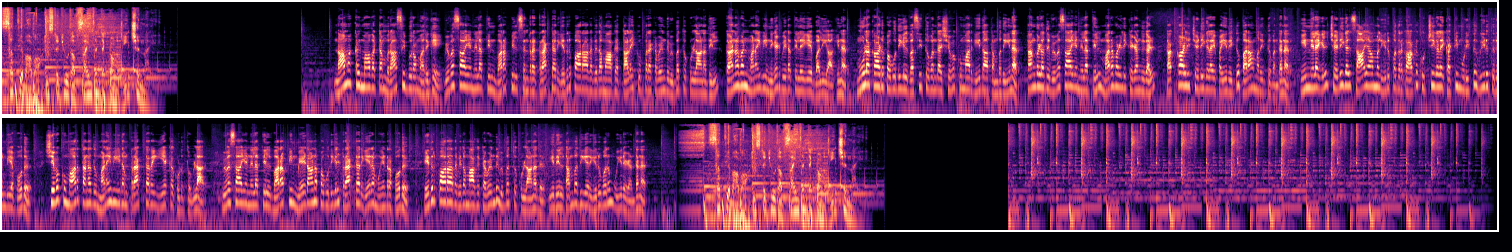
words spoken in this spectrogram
Satyabama Institute of Science and Technology, Chennai. Namakkal மாவட்டம் ராசிபுரம் அருகே விவசாய நிலத்தின் வரப்பில் சென்ற டிராக்டர் எதிர்பாராத விதமாக தலைக்குப்புற கவிழ்ந்து விபத்துக்குள்ளானதில் கணவன் மனைவி நிகழ்விடத்திலேயே பலியாகினர். மூலக்காடு பகுதியில் வசித்து வந்த சிவகுமார் கீதா தம்பதியினர் தங்களது விவசாய நிலத்தில் மரவள்ளி கிழங்குகள் தக்காளி செடிகளை பயிரிட்டு பராமரித்து வந்தனர். இந்நிலையில் செடிகள் சாயாமல் இருப்பதற்காக குச்சிகளை கட்டி முடித்து வீடு திரும்பிய போது சிவகுமார் தனது மனைவியிடம் டிராக்டரை இயக்க கொடுத்துள்ளார். விவசாய நிலத்தில் வரப்பின் மேடான பகுதி பகுதியில் டிராக்டர் ஏற முயன்றபோது எதிர்பாராத விதமாக கவிழ்ந்து விபத்துக்குள்ளானது. இதில் தம்பதியர் இருவரும் உயிரிழந்தனர். Sathyabama institute of science and technology Chennai.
